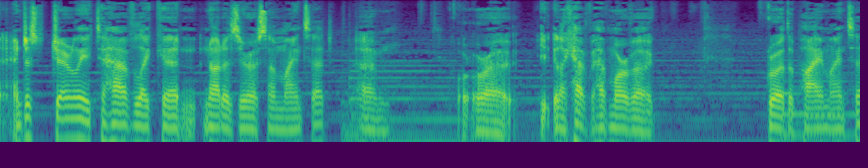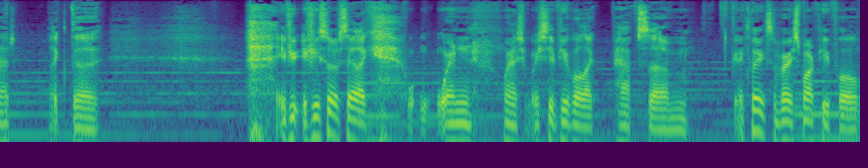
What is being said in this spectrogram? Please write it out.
and just generally to have like a, not a zero sum mindset, um, or, or a like have have more of a grow the pie mindset. Like the if you if you sort of say like when when I, we see people like perhaps um, including some very smart people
